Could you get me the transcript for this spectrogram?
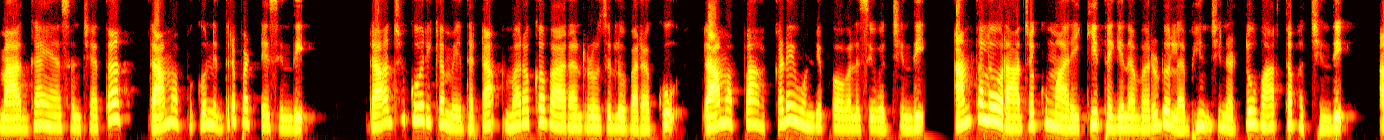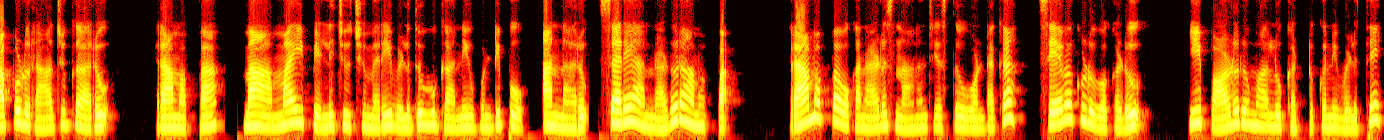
మార్గాయాసం చేత రామప్పకు నిద్ర పట్టేసింది. రాజు కోరిక మీదట మరొక వారం రోజుల వరకు రామప్ప అక్కడే ఉండిపోవలసి వచ్చింది. అంతలో రాజకుమారికి తగిన వరుడు లభించినట్టు వార్త వచ్చింది. అప్పుడు రాజుగారు రామప్ప మా అమ్మాయి పెళ్ళి చూచి మరీ వెళుదువుగాని ఉండిపో అన్నారు. సరే అన్నాడు రామప్ప. రామప్ప ఒకనాడు స్నానం చేస్తూ ఉండగా సేవకుడు ఒకడు ఈ పాడు రుమాలు కట్టుకుని వెళితే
